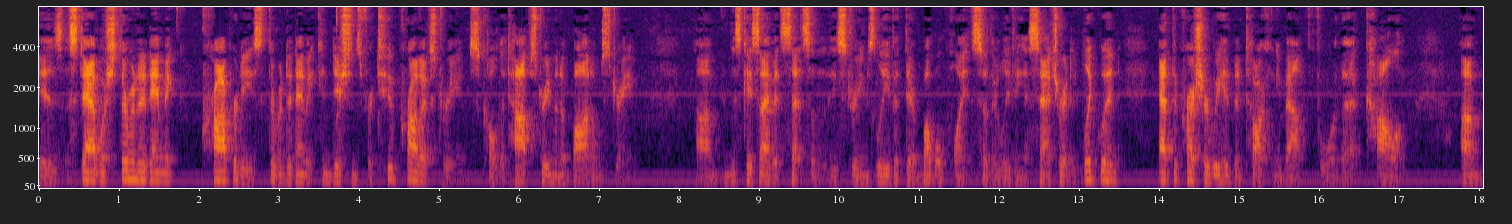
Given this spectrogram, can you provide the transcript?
is establish thermodynamic properties, thermodynamic conditions for two product streams called a top stream and a bottom stream. Um, in this case, I have it set so that these streams leave at their bubble point, so they're leaving a saturated liquid at the pressure we had been talking about for that column. Um,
